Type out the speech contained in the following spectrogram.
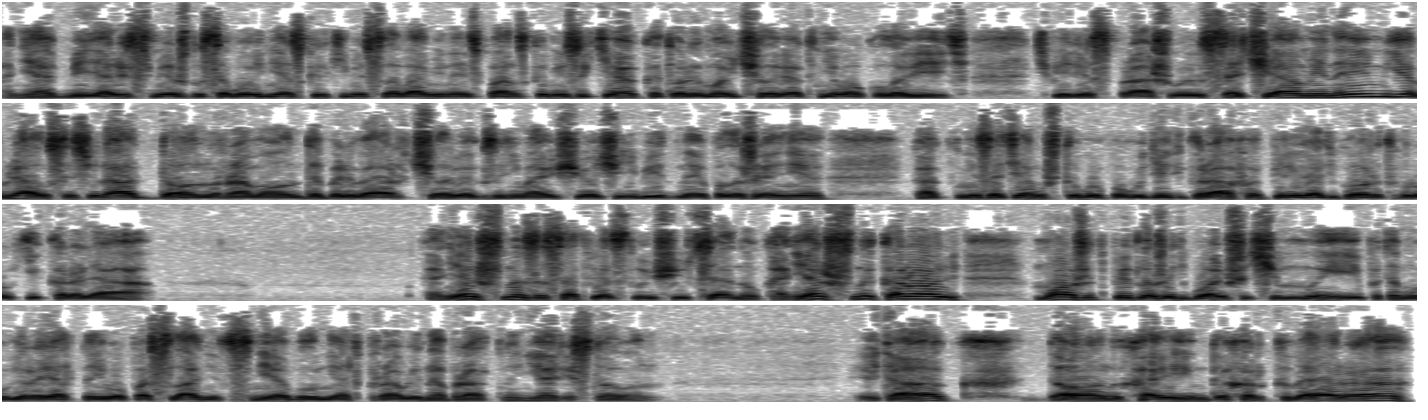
Они обменялись между собой несколькими словами на испанском языке, которые мой человек не мог уловить. Теперь я спрашиваю, зачем иным являлся сюда Дон Рамон де Бельвер, человек, занимающий очень видное положение, как не за тем, чтобы побудить графа передать город в руки короля?» Конечно, за соответствующую цену. Конечно, король может предложить больше, чем мы, и потому, вероятно, его посланец не был ни отправлен обратно, ни арестован. Итак, Дон Хаим де Харквера...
